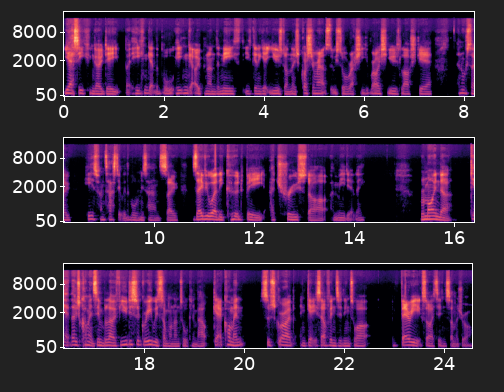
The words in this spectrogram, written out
yes, he can go deep, but he can get the ball, he can get open underneath. He's going to get used on those crossing routes that we saw Rashee Rice use last year. And also, he is fantastic with the ball in his hands. So Xavier Worthy could be a true star immediately. Reminder get those comments in below. If you disagree with someone I'm talking about, get a comment, subscribe, and get yourself entered into our very exciting summer draw.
